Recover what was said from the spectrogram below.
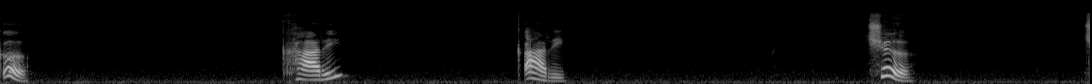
k. Kari, kari. Ç, ç.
